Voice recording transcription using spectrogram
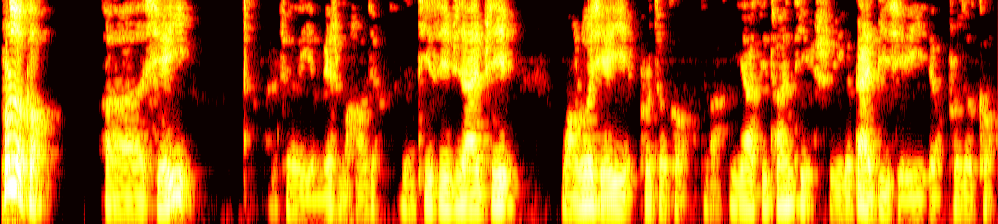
Protocol 呃协议，这个也没什么好讲，TCP/IP 网络协议 protocol 对吧？ERC20 是一个代币协议的 protocol，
